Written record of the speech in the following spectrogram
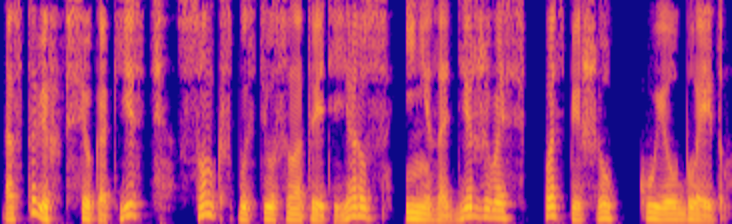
Оставив все как есть, Сонг спустился на третий ярус и, не задерживаясь, поспешил Куилблейду.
